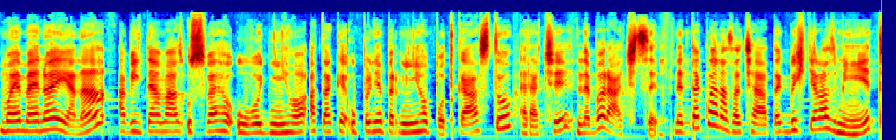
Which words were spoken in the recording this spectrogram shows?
Moje jméno je Jana a vítám vás u svého úvodního a také úplně prvního podcastu Rači nebo Ráčci. Hned takhle na začátek bych chtěla zmínit,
